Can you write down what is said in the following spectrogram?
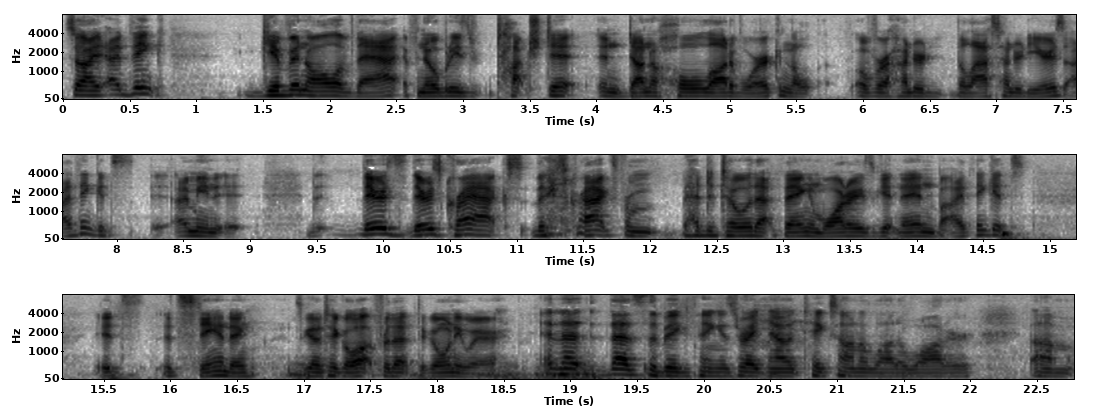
so I, I think given all of that, if nobody's touched it and done a whole lot of work in the over a hundred the last hundred years, I think it's I mean. It, there's there's cracks there's cracks from head to toe of that thing and water is getting in but i think it's it's it's standing it's going to take a lot for that to go anywhere And that that's the big thing is right now it takes on a lot of water um,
